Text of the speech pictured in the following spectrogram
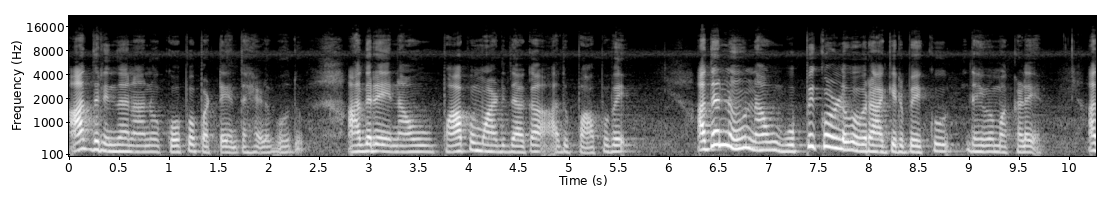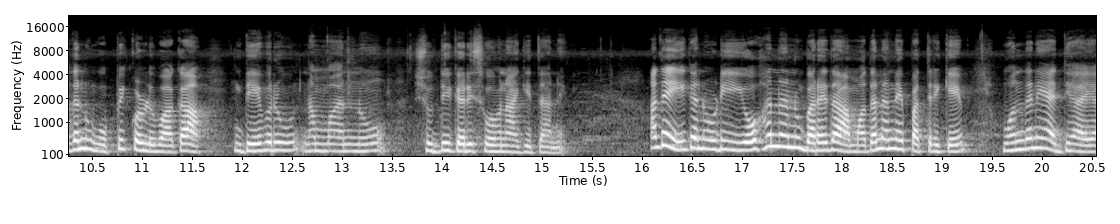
ಆದ್ದರಿಂದ ನಾನು ಕೋಪಪಟ್ಟೆ ಅಂತ ಹೇಳಬಹುದು. ಆದರೆ ನಾವು ಪಾಪ ಮಾಡಿದಾಗ ಅದು ಪಾಪವೇ. ಅದನ್ನು ನಾವು ಒಪ್ಪಿಕೊಳ್ಳುವವರಾಗಿರಬೇಕು, ದೈವ ಮಕ್ಕಳೇ. ಅದನ್ನು ಒಪ್ಪಿಕೊಳ್ಳುವಾಗ ದೇವರು ನಮ್ಮನ್ನು ಶುದ್ಧೀಕರಿಸುವವನಾಗಿದ್ದಾನೆ. ಅದೇ ಈಗ ನೋಡಿ ಯೋಹನನ್ನು ಬರೆದ ಮೊದಲನೇ ಪತ್ರಿಕೆ ಒಂದನೇ ಅಧ್ಯಾಯ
